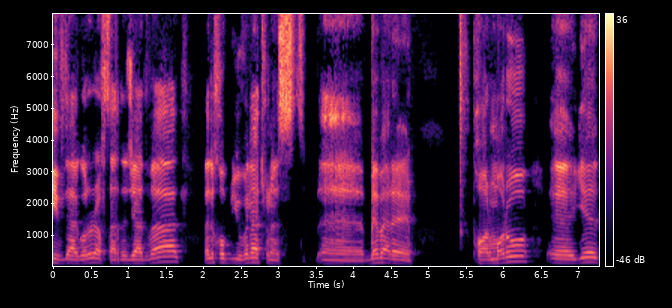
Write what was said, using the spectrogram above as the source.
17 گل رفت صدر جدول ولی خب یووه نتونست ببره. پارما رو یه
